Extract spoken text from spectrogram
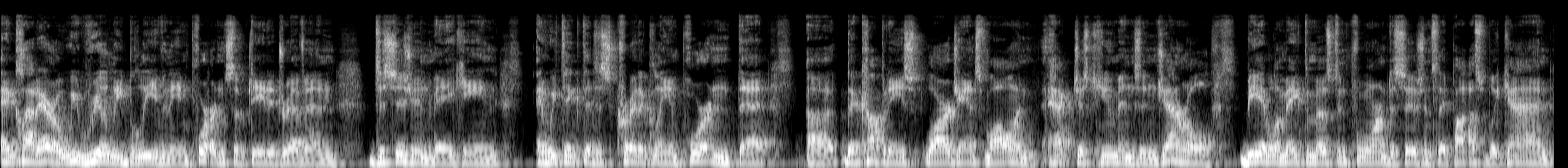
at Cloudera, we really believe in the importance of data driven decision making. And we think that it's critically important that uh, the companies, large and small, and heck, just humans in general, be able to make the most informed decisions they possibly can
